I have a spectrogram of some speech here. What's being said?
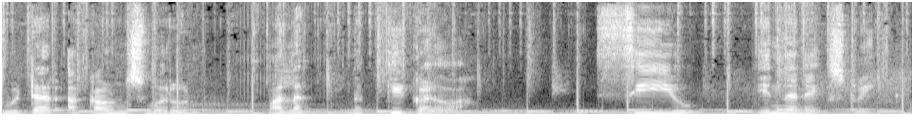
ट्विटर अकाउंट्सवरून मला नक्की कळवा. See you in the next week.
